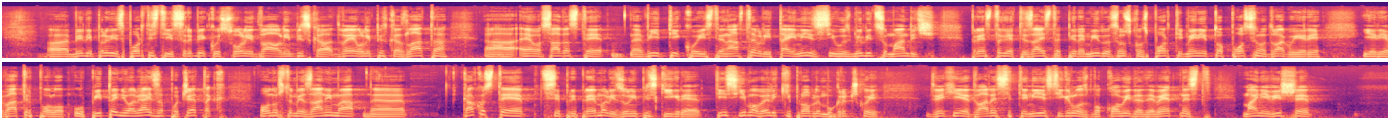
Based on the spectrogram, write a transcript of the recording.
bili prvi sportisti iz Srbije koji su volili dva olimpijska, dve olimpijska zlata. Evo, sada ste vi ti koji ste nastavili taj niz i uz Milicu Mandić predstavljate zaista piramidu srpskog sporta i meni je to posebno drago jer je, jer je vaterpolo u pitanju, ali aj za početak, ono što me zanima, kako ste se pripremali za olimpijske igre? Ti si imao veliki problem u Grčkoj 2020. nije se igralo zbog COVID-19, manje više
